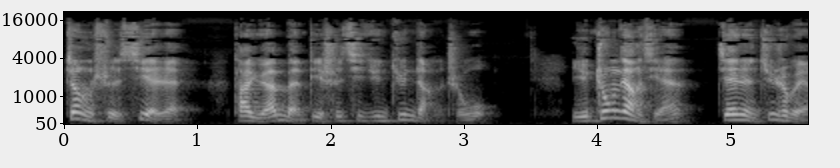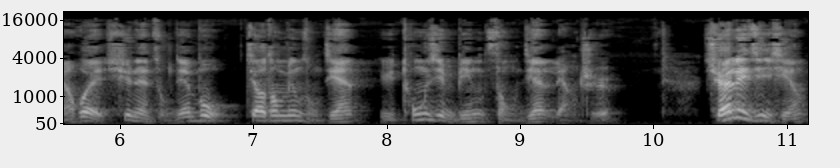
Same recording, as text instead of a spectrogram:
正式卸任他原本第十七军军长的职务，以中将衔。兼任军事委员会训练总监部交通兵总监与通信兵总监两职，全力进行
